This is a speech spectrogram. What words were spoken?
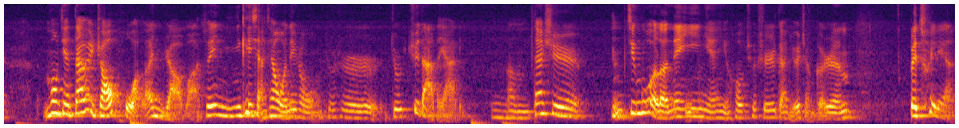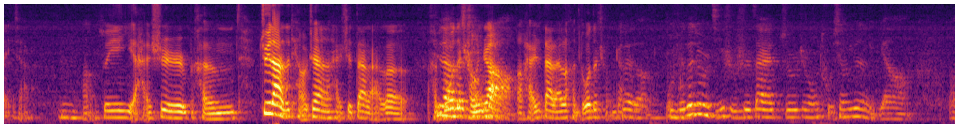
梦见单位着火了，你知道吧？所以你你可以想象我那种就是就是巨大的压力。嗯嗯，但是、嗯、经过了那一年以后，确实感觉整个人被淬炼了一下。嗯啊，所以也还是很巨大的挑战，还是带来了很多的成长啊，还是带来了很多的成长。对的，我觉得就是即使是在就是这种土星运里边啊，嗯，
